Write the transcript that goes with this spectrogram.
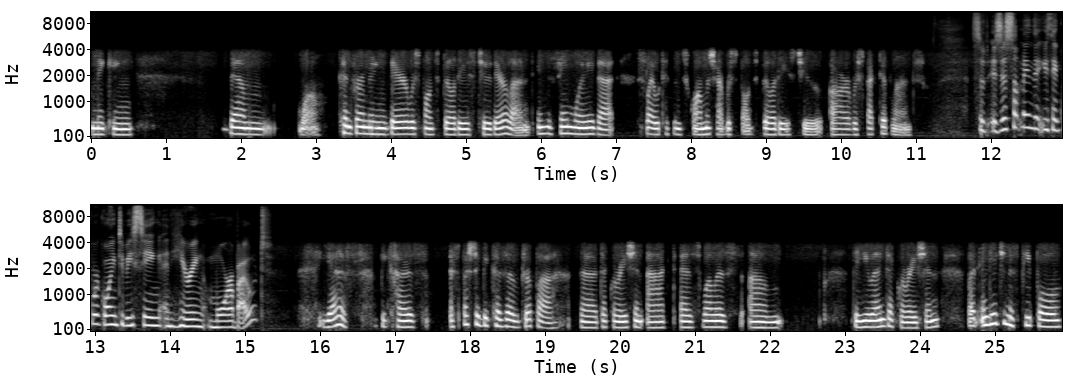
making them, well, confirming their responsibilities to their land in the same way that Tsleil-Waututh and Squamish have responsibilities to our respective lands. So, is this something that you think we're going to be seeing and hearing more about? Yes, because especially because of DRIPA, the Declaration Act, as well as um, the UN Declaration. But Indigenous people,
